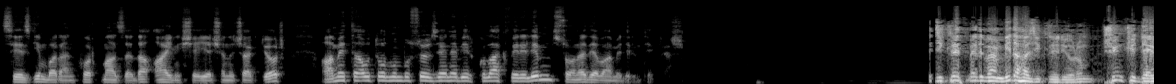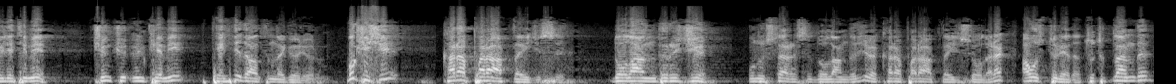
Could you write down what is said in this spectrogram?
Sezgin Baran Korkmaz'la da aynı şey yaşanacak diyor. Ahmet Davutoğlu'nun bu sözlerine bir kulak verelim sonra devam edelim tekrar. Zikretmedi ben bir daha zikrediyorum. Çünkü devletimi, çünkü ülkemi tehdit altında görüyorum. Bu kişi kara para aklayıcısı dolandırıcı, uluslararası dolandırıcı ve kara para aklayıcısı olarak Avusturya'da tutuklandı.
